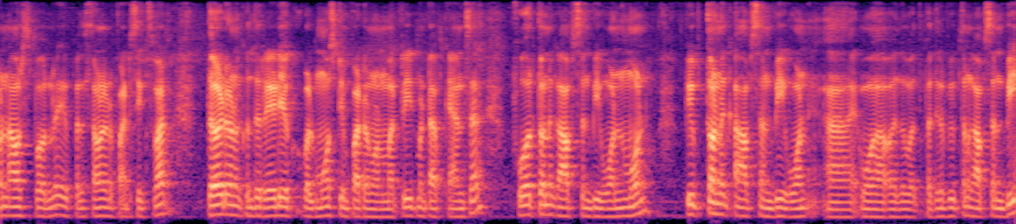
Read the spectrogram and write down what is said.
one hours power இப்போ seven hundred forty six watt third ஒனுக்கு வந்து radio cobalt most important one treatment of cancer fourth ஒனுக்கு option B one mole fifth ஒனுக்கு ஆப்ஷன் பி ஒன் இது பார்த்தீங்கன்னா ஃபிஃப்த் ஒனுக்கு ஆப்ஷன் பி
